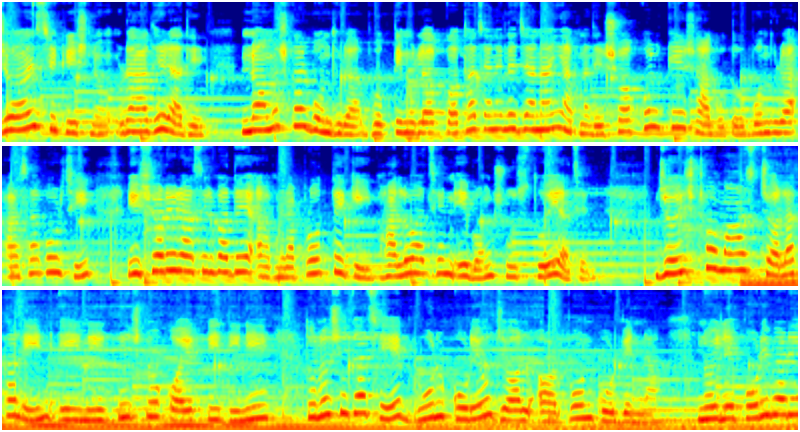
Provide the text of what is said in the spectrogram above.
জয় শ্রীকৃষ্ণ, রাধে রাধে। নমস্কার বন্ধুরা, ভক্তিমূলক কথা চ্যানেলে জানাই আপনাদের সকলকে স্বাগত। বন্ধুরা, আশা করছি ঈশ্বরের আশীর্বাদে আপনারা প্রত্যেকেই ভালো আছেন এবং সুস্থই আছেন। জ্যৈষ্ঠ মাস চলাকালীন এই নির্দিষ্ট কয়েকটি দিনে তুলসী গাছে ভুল করেও জল অর্পণ করবেন না, নইলে পরিবারে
